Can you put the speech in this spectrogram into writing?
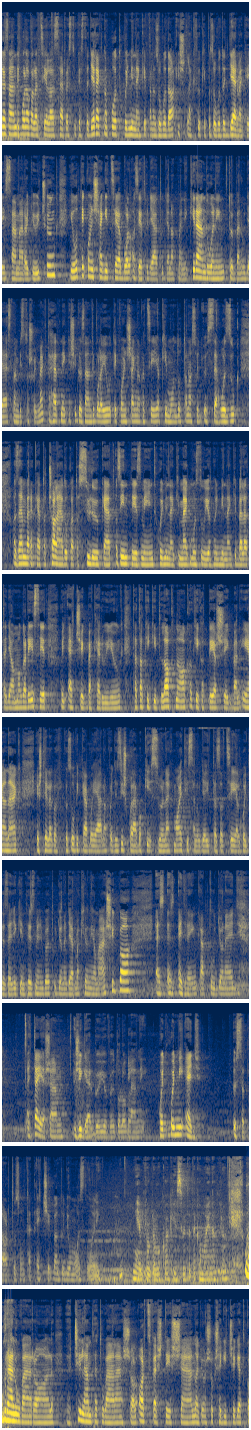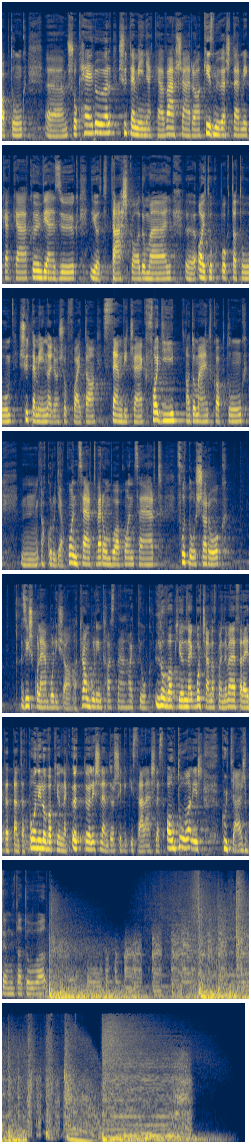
igazándiból avval a célral szerveztük ezt a gyereknapot, hogy mindenképpen az óvoda, és legfőképp az óvoda gyermekei számára gyűjtsünk, jótékonysági célból, azért, hogy el tudjanak menni kirándulni. Többen ugye ezt nem biztos, hogy megtehetnék, és igazándiból a jótékonyságnak a célja kimondottan az, hogy összehozzuk az embereket, a családokat, a szülőket, az intézményt, hogy mindenki megmozduljon, hogy mindenki beletegye a maga részét, hogy egységbe kerüljünk. Tehát akik itt laknak, akik a térségben élnek, és tényleg akik az ovikába járnak, vagy az iskolába készülnek majd, hiszen ugye itt ez a cél, hogy az egyik intézményből tudjon a gyermek jönni a másikba, ez, ez egyre inkább tudjon egy, egy teljesen zsigerből jövő dolog lenni. Hogy, hogy mi egy összetartozunk, tehát egységben tudjunk mozdulni. Milyen programokkal készültetek a mai napra? Ugrálóvárral, csillámtetoválással, arcfestéssel, nagyon sok segítséget kaptunk sok helyről, süteményekkel, vásárral, kézműves termékekkel, könyvjelzők, jött táskaadomány, ajtókopogtató, sütemény, nagyon sok fajta szendvicsek, fagyi adományt kaptunk, mm, akkor ugye a koncert, Verombo a koncert, fotósarok, az iskolából is a, a trambulint használhatjuk, lovak jönnek, bocsánat, majdnem elfelejtettem, tehát póni lovak jönnek öttől, és rendőrségi kiszállás lesz autóval és kutyás bemutatóval.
